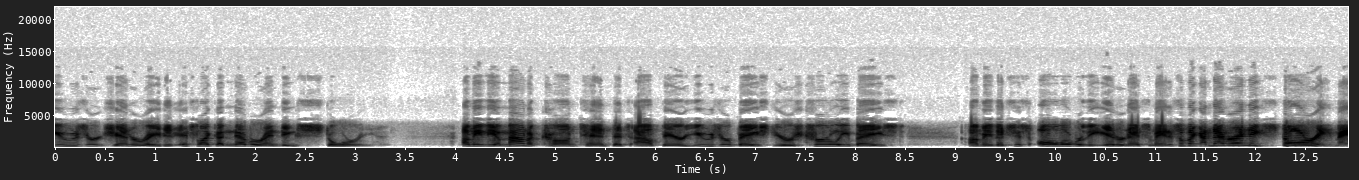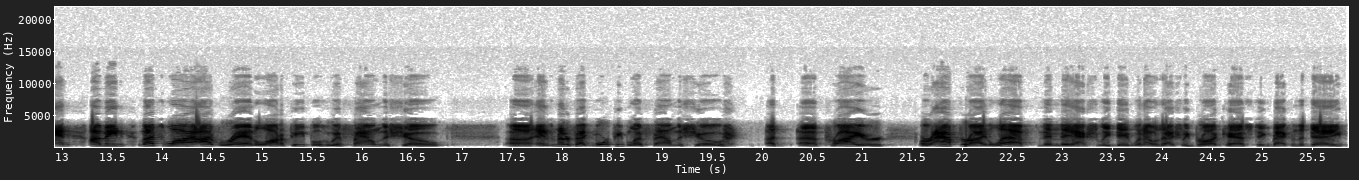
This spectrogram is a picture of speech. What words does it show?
user generated. It's like a never ending story. I mean, the amount of content that's out there, user based, yours truly based, I mean, that's just all over the internet, man. It's like a never ending story, man. I mean, that's why I've read a lot of people who have found the show. Uh, and as a matter of fact, more people have found the show uh, uh, prior or after I left than they actually did when I was actually broadcasting back in the day.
